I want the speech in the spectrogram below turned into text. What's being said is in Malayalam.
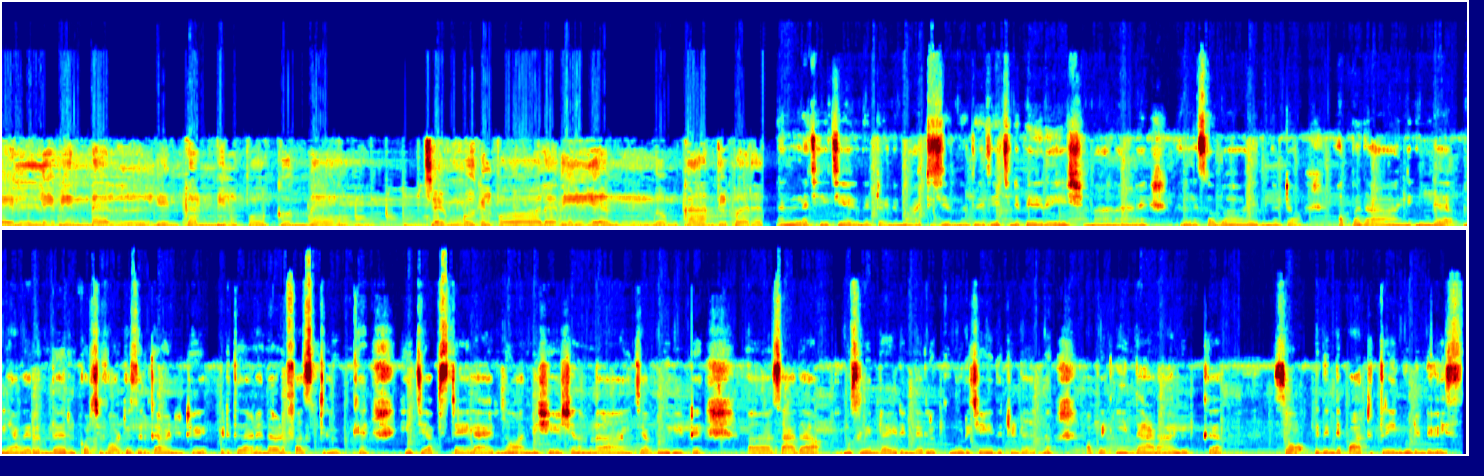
വെള്ളി മിന്നൽ എൻ കണ്ണിൽ പൂക്കുന്നേ. ചെമ്മുകിൽ പോലെ നീ എന്നും കാന്തി പര നല്ല ചേച്ചിയായിരുന്നു കേട്ടോ എന്നെ മാറ്റി ചേർന്നത്. ചേച്ചിന്റെ പേര് രേഷ്മ എന്നാണ്. നല്ല സ്വഭാവമായിരുന്നു കേട്ടോ. അപ്പോൾ അതാ എന്റെ ഞാൻ വെറുതെ ഒരു കുറച്ച് ഫോട്ടോസ് എടുക്കാൻ വേണ്ടിയിട്ട് എടുത്തതാണ്. എന്താണ് ഫസ്റ്റ് ലുക്ക് ഹിജാബ് സ്റ്റൈലായിരുന്നു അതിനുശേഷം നമ്മൾ ആ ഹിജാബ് ഊരിയിട്ട് ആ, സാധാ മുസ്ലിം ബ്രൈഡിന്റെ ലുക്കും കൂടി ചെയ്തിട്ടുണ്ടായിരുന്നു. അപ്പോൾ ഇതാണ് ആ ലുക്ക് സോ ഇതിന്റെ പാർട്ട് ത്രീയും കൂടി ഉണ്ട് ഗൈസ്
